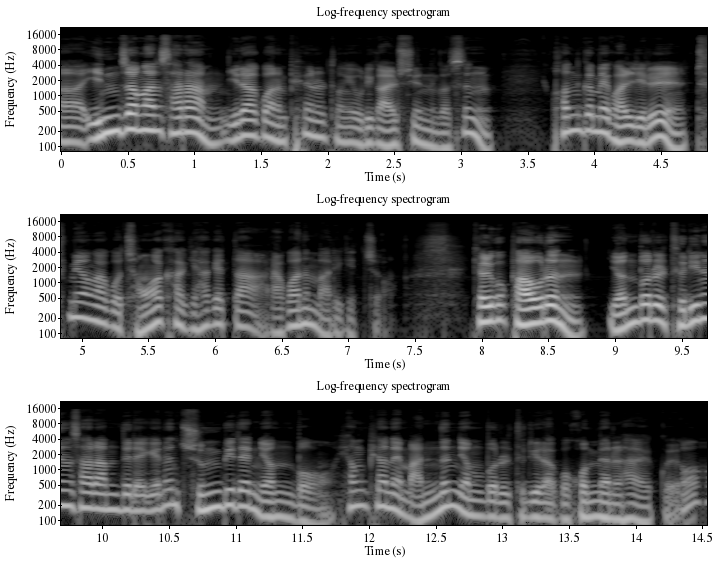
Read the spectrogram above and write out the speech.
아, 인정한 사람이라고 하는 표현을 통해 우리가 알 수 있는 것은 헌금의 관리를 투명하고 정확하게 하겠다라고 하는 말이겠죠. 결국 바울은 연보를 드리는 사람들에게는 준비된 연보, 형편에 맞는 연보를 드리라고 권면을 하였고요.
